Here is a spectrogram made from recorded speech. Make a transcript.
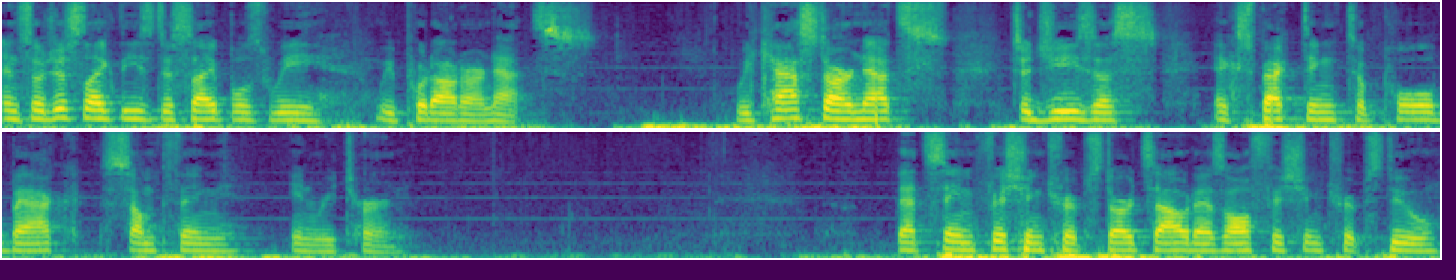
And so, just like these disciples, we, we put out our nets. We cast our nets to Jesus, expecting to pull back something in return. That same fishing trip starts out as all fishing trips do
